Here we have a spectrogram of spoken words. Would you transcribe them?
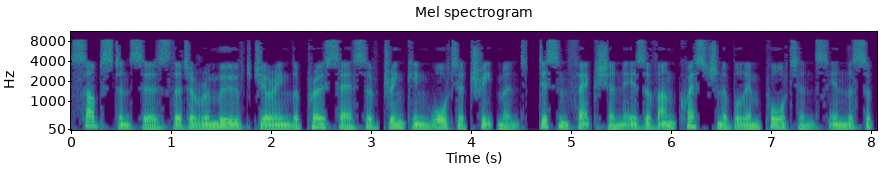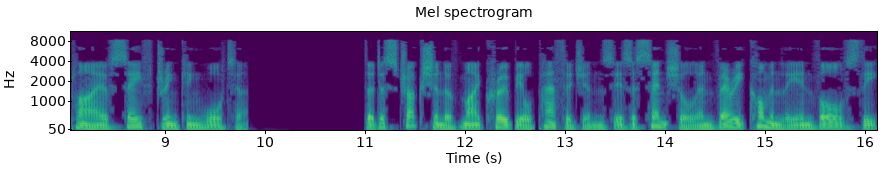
Substances that are removed during the process of drinking water treatment, disinfection is of unquestionable importance in the supply of safe drinking water. The destruction of microbial pathogens is essential and very commonly involves the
